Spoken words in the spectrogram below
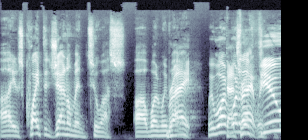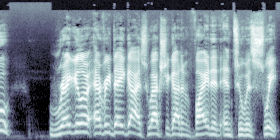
uh, he was quite the gentleman to us uh, when we met. Right. we were That's one of right. the We- few regular everyday guys who actually got invited into his suite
